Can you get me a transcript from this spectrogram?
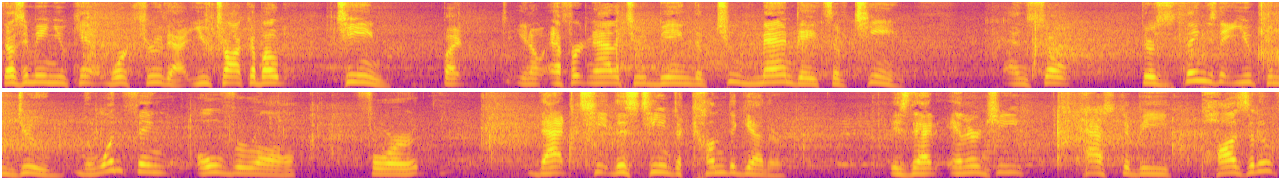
Doesn't mean you can't work through that. You talk about team, but you know, effort and attitude being the two mandates of team. And so there's things that you can do. The one thing overall for that te- this team to come together is that energy has to be positive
